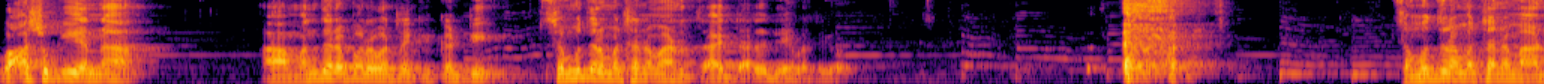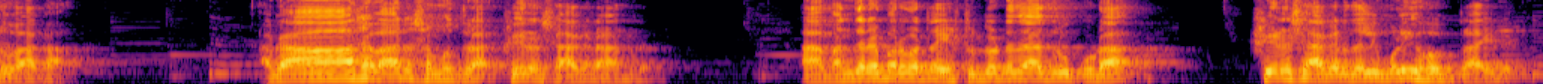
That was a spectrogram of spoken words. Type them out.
ವಾಸುಕಿಯನ್ನು ಆ ಮಂದರ ಪರ್ವತಕ್ಕೆ ಕಟ್ಟಿ ಸಮುದ್ರ ಮಥನ ಮಾಡುತ್ತಾ ಇದ್ದಾರೆ ದೇವತೆಗಳು. ಸಮುದ್ರ ಮಥನ ಮಾಡುವಾಗ ಅಗಾಧವಾದ ಸಮುದ್ರ, ಕ್ಷೀರಸಾಗರ ಅಂದರೆ ಆ ಮಂದರ ಪರ್ವತ ಎಷ್ಟು ದೊಡ್ಡದಾದರೂ ಕೂಡ ಕ್ಷೀರಸಾಗರದಲ್ಲಿ ಮುಳುಗಿ ಹೋಗ್ತಾ ಇದೆ.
